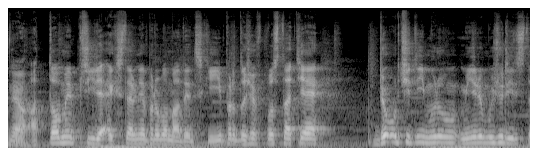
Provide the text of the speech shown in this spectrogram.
Jo. A to mi přijde extrémně problematický, protože v podstatě do určitý míry můžu říct,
